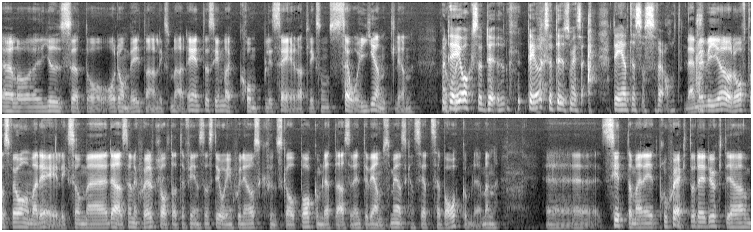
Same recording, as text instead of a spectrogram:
eller ljuset och, och de bitarna. Liksom där. Det är inte så himla komplicerat liksom så egentligen. Men det är också du. Det är också du som är så, ah, det är inte så svårt. Nej, men vi gör det ofta svårare än vad det är. Liksom, eh, där. Sen är det självklart att det finns en stor ingenjörskunskap bakom detta. Alltså det är inte vem som helst kan sätta sig bakom det. Men sitter man i ett projekt och det är duktiga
